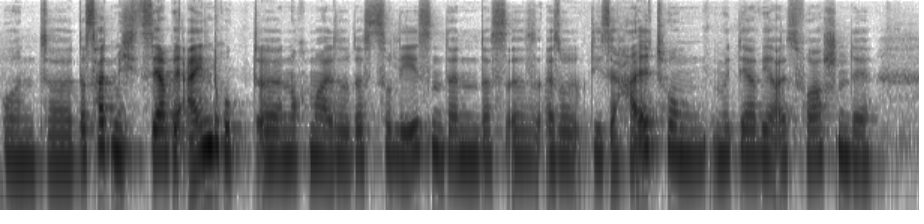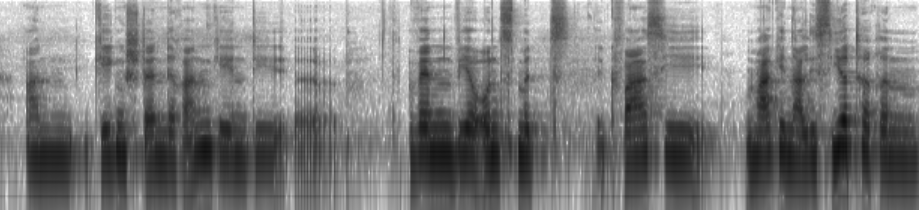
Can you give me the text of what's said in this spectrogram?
Und äh, das hat mich sehr beeindruckt, äh, nochmal so das zu lesen, denn das, äh, also diese Haltung, mit der wir als Forschende an Gegenstände rangehen, die, äh, wenn wir uns mit quasi marginalisierteren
